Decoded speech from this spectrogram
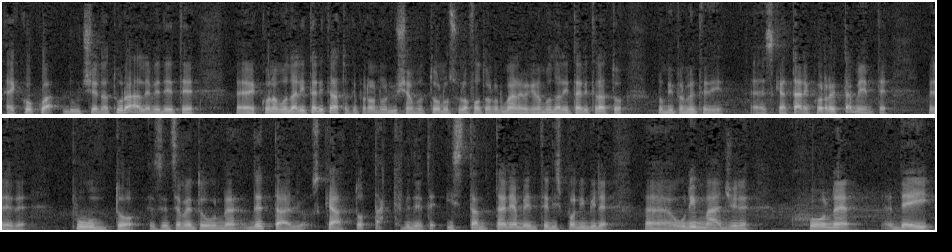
ecco qua, luce naturale, vedete eh, con la modalità ritratto che però non riusciamo, torno sulla foto normale perché la modalità ritratto non mi permette di eh, scattare correttamente, vedete, punto essenzialmente un dettaglio, scatto, tac, vedete istantaneamente disponibile eh, un'immagine con dei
